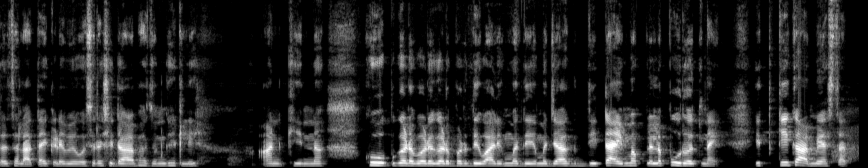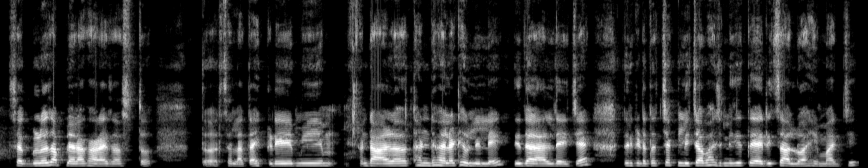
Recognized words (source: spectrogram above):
तर चला आता इकडे व्यवस्थित अशी डाळ भाजून घेतली. आणखीन खूप गडबड गडबड दिवाळीमध्ये म्हणजे अगदी टाईम आपल्याला पुरत नाही. इतकी कामे असतात. सगळंच आपल्याला करायचं असतं. तर चला आता इकडे मी डाळ थंड व्हायला ठेवलेली आहे. ती दळायला द्यायची आहे. तर इकडे आता चकलीच्या भाजणीची तयारी चालू आहे माझी.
